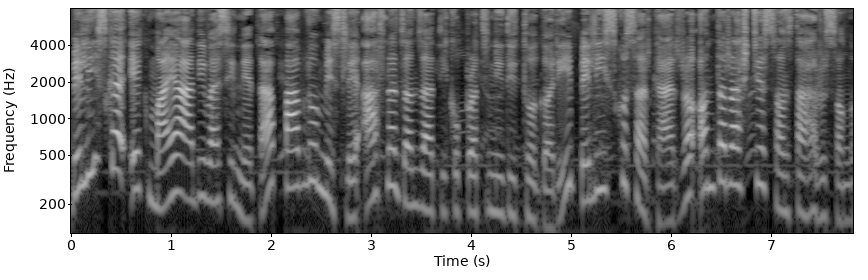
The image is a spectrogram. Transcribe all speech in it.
बेलिसका एक माया आदिवासी नेता पाब्लो मिसले आफ्ना जनजातिको प्रतिनिधित्व गरी बेलिसको सरकार र अन्तर्राष्ट्रिय संस्थाहरूसँग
